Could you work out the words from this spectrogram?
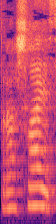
Прошла седьмой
